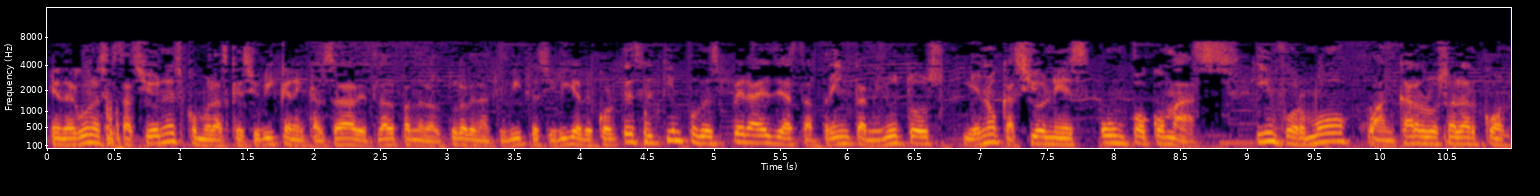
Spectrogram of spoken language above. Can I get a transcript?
En algunas estaciones, como las que se ubican en Calzada de Tlalpan a la altura de Nativitas y Villa de Cortés, el tiempo de espera es de hasta 30 minutos y en ocasiones un poco más, informó Juan Carlos Alarcón.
